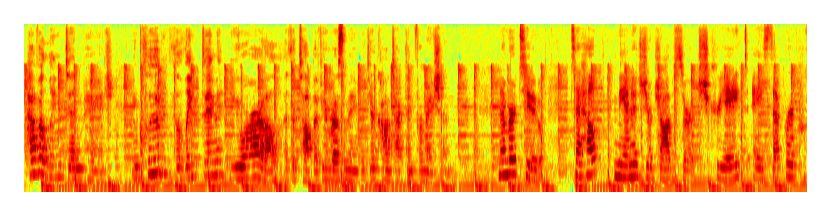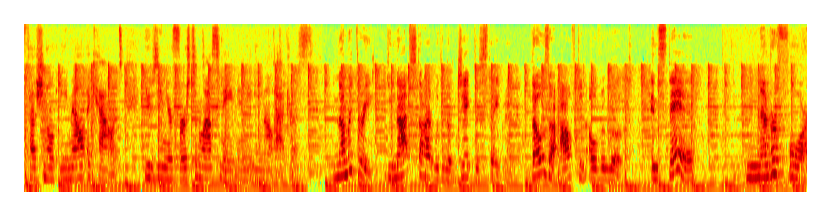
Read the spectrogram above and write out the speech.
have a LinkedIn page. Include the LinkedIn URL at the top of your resume with your contact information. Number two, to help manage your job search, create a separate professional email account using your first and last name in the email address. Number three, do not start with an objective statement. Those are often overlooked. Instead, Number four,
